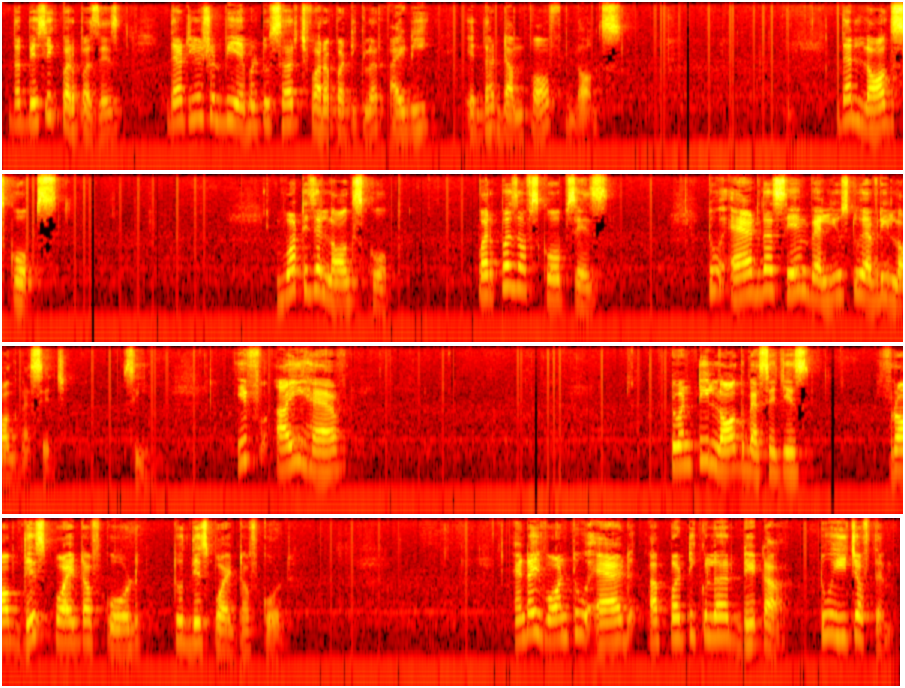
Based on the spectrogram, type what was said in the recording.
The basic purpose is that you should be able to search for a particular ID in the dump of logs. Then log scopes. What is a log scope? Purpose of scopes is to add the same values to every log message. See, if I have 20 log messages from this point of code to this point of code and I want to add a particular data to each of them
